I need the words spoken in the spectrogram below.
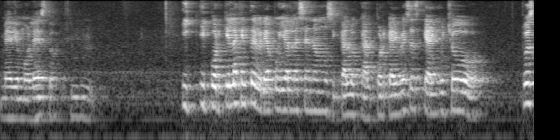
medio molesto. ¿Y, ¿Y por qué la gente debería apoyar la escena musical local? Porque hay veces que hay mucho, pues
